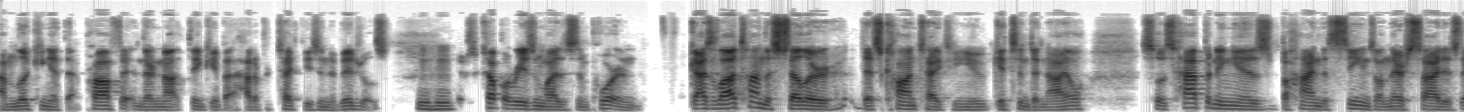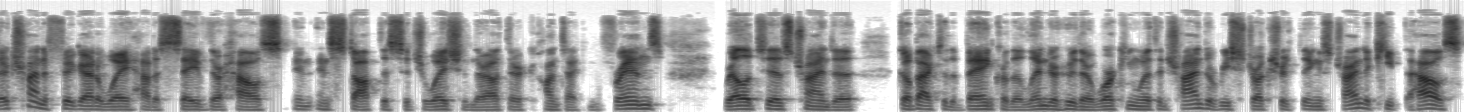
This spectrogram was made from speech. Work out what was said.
i'm looking at that profit and they're not thinking about how to protect these individuals mm-hmm. there's a couple of reasons why this is important guys a lot of time the seller that's contacting you gets in denial so what's happening is behind the scenes on their side is they're trying to figure out a way how to save their house and, and stop this situation they're out there contacting friends relatives trying to go back to the bank or the lender who they're working with and trying to restructure things, trying to keep the house.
